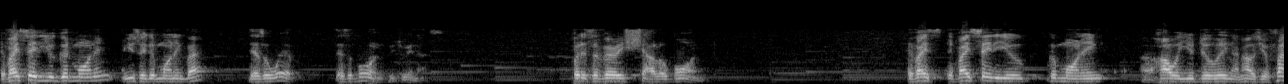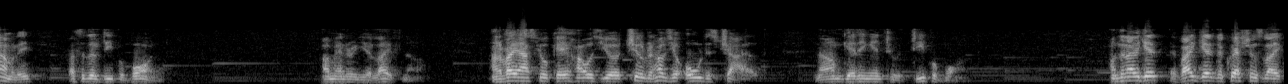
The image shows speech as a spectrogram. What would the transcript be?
If I say to you good morning, and you say good morning back, there's a web. There's a bond between us. But it's a very shallow bond. If I, if I say to you, good morning, uh, how are you doing, and how's your family, that's a little deeper bond. I'm entering your life now. And if I ask you, okay, how's your children, how's your oldest child? Now I'm getting into a deeper bond. And then I get, if I get the questions like,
